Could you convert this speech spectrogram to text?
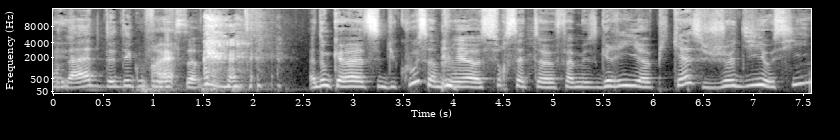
On a hâte de découvrir Ouais. ça. Donc, euh, c'est- du coup, ça me fait euh, sur cette euh, fameuse grille euh, Piquet, jeudi aussi,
